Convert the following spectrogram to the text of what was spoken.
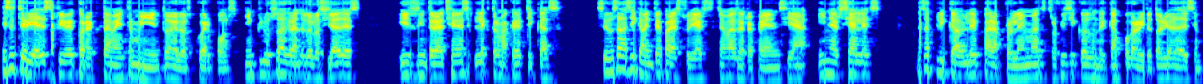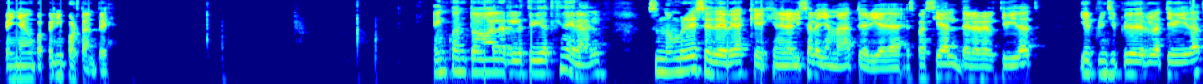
Esta teoría describe correctamente el movimiento de los cuerpos, incluso a grandes velocidades, y sus interacciones electromagnéticas. Se usa básicamente para estudiar sistemas de referencia inerciales. Es aplicable para problemas astrofísicos donde el campo gravitatorio desempeña un papel importante. En cuanto a la relatividad general, su nombre se debe a que generaliza la llamada teoría espacial de la relatividad y el principio de relatividad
